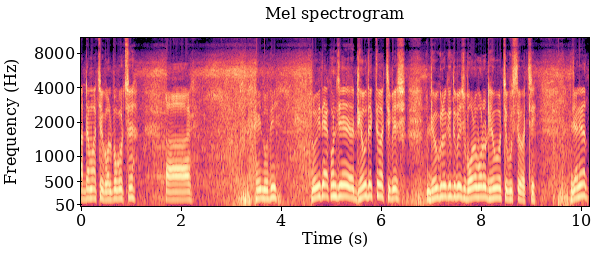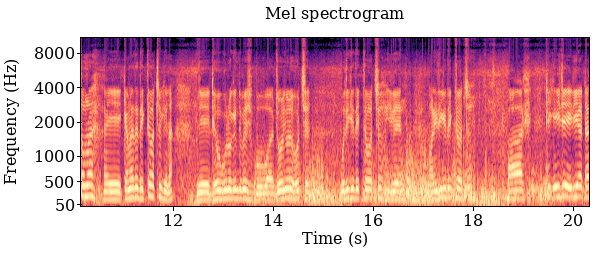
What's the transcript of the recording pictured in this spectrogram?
আড্ডা মারছে, গল্প করছে। আর এই নদী। নদীতে এখন যে ঢেউ দেখতে পাচ্ছি বেশ ঢেউগুলো কিন্তু বেশ বড় বড় ঢেউ হচ্ছে বুঝতে পারছি। জানি না তোমরা এই ক্যামেরাতে দেখতে পাচ্ছ কি না যে ঢেউগুলো কিন্তু বেশ জোরে জোরে হচ্ছে। ওদিকে দেখতে পাচ্ছ ইভেন মানে এদিকে দেখতে পাচ্ছ। আর ঠিক এই যে এরিয়াটা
